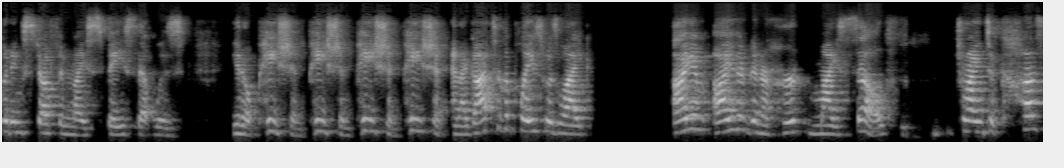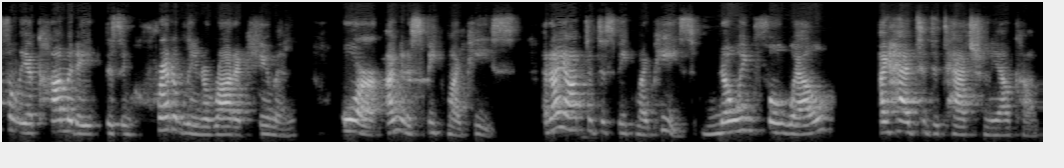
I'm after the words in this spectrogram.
putting stuff in my space that was you know patient patient patient patient and i got to the place was like i am either going to hurt myself trying to constantly accommodate this incredibly neurotic human, or I'm going to speak my piece. And I opted to speak my piece, knowing full well I had to detach from the outcome.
